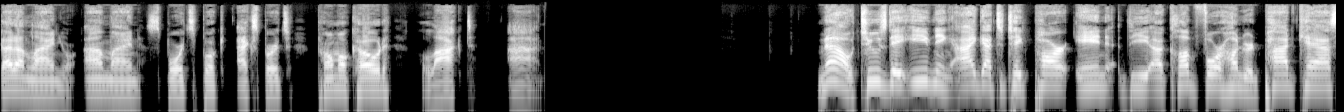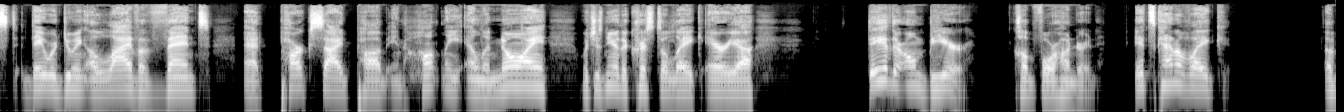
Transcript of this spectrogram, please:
Bet online, your online sportsbook experts. Promo code locked on. Now, Tuesday evening, I got to take part in the uh, Club 400 podcast. They were doing a live event at Parkside Pub in Huntley, Illinois, which is near the Crystal Lake area. They have their own beer, Club 400. It's kind of like a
